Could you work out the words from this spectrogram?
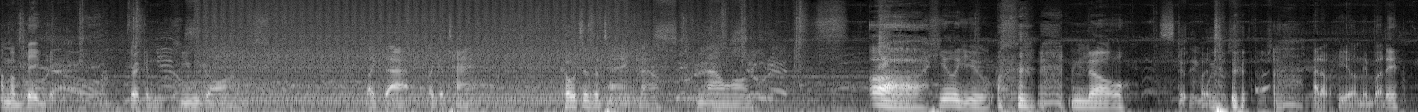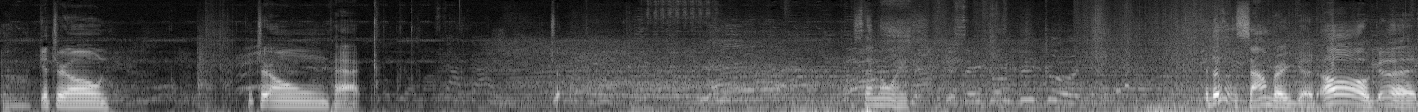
I'm a big guy. Freaking huge arms. Like that. Like a tank. Coach is a tank now. From now on. Ah, heal you. no. Stupid. I don't heal anybody. Get your own. Get your own pack. What's that noise? It doesn't sound very good. Oh, good.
